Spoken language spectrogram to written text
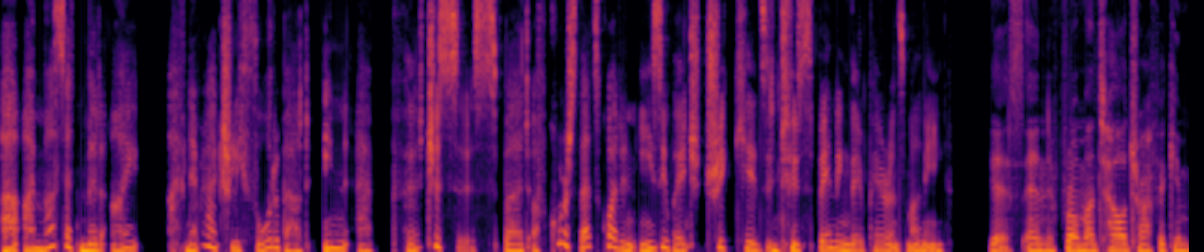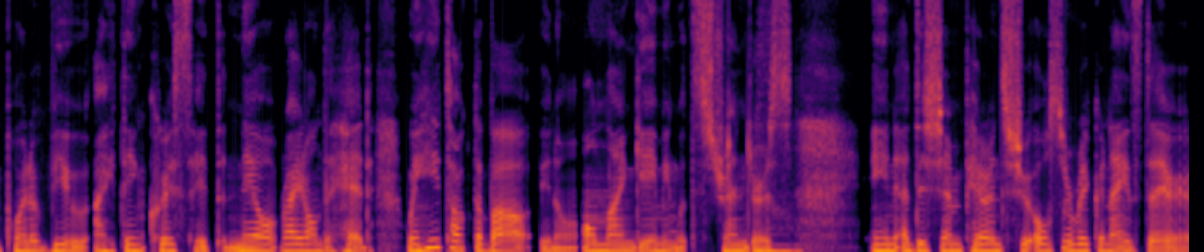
Uh, I must admit, I, I've never actually thought about in app purchases, but of course, that's quite an easy way to trick kids into spending their parents' money. Yes, and from a child trafficking point of view, I think Chris hit the nail right on the head when he talked about, you know, online gaming with strangers. In addition, parents should also recognize their,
